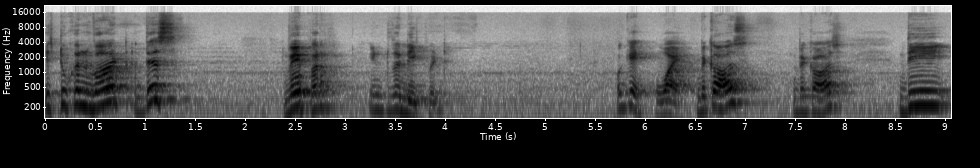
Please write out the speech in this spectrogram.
is to convert this vapor into the liquid okay why because because the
